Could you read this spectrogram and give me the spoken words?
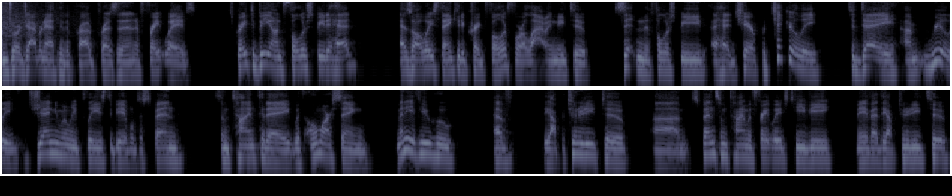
I'm George Abernathy, the proud president of FreightWaves. It's great to be on Fuller Speed Ahead. As always, thank you to Craig Fuller for allowing me to sit in the Fuller Speed Ahead chair, particularly today. I'm really genuinely pleased to be able to spend some time today with Omar Singh. Many of you who have the opportunity to um, spend some time with FreightWaves TV may have had the opportunity to,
